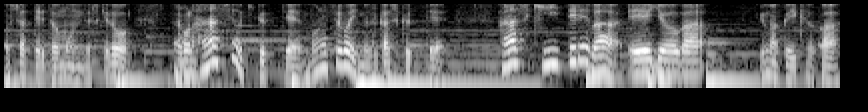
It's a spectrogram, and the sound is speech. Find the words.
おっしゃってると思うんですけどこの話を聞くってものすごい難しくって話聞いてれば営業がうまくいくとか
